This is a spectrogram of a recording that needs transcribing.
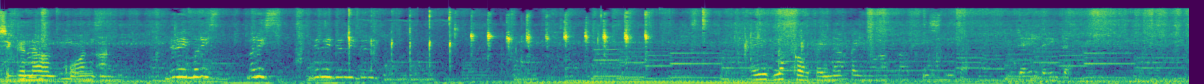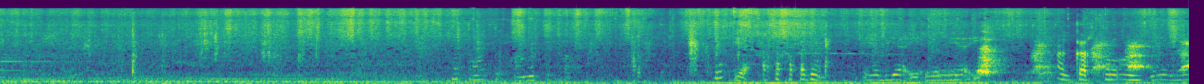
Sige na kuan an. Diri, Maris. Maris. Diri, diri, diri. Ayaw lakaw kay na kay mga kapis nila. Ida, ida, ida. Mato, mato ka, mato ka. Ya, asa ka pa dun. Ayaw biya, eh, ayaw biya, eh. Ang karton an. Ayaw biya,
